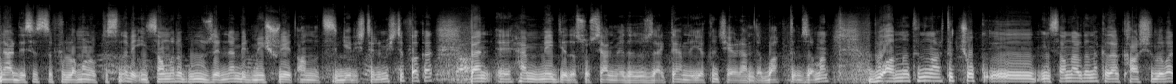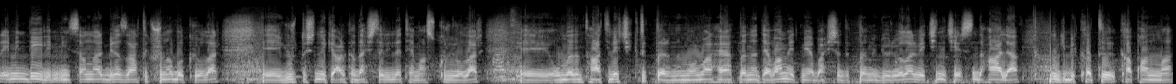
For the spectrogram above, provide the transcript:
Neredeyse sıfırlama noktasında ve insanlara bunun üzerinden bir meşruiyet anlatısı geliştirilmişti. Fakat ben e, hem medyada, sosyal medyada özellikle hem de yakın çevremde baktığım zaman bu anlatının artık çok e, insanlarda ne kadar karşılığı var emin değilim. İnsanlar biraz artık şuna bakıyorlar. E, yurt dışındaki arkadaşlarıyla temas kuruyorlar. E, onların tatile çıktıklarını, normal hayatlarına devam etmeye başladıklarını görüyorlar ve Çin içerisinde hala bu gibi katı kapanma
